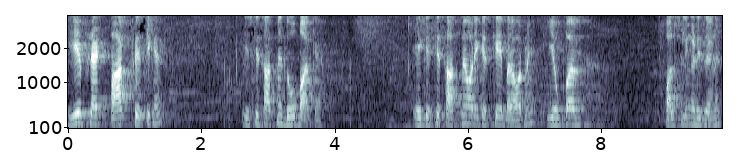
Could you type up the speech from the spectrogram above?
ये फ्लैट पार्क फेसिंग है। इसके साथ में दो पार्क हैं। एक इसके साथ में और एक इसके बराबर में। ये ऊपर फॉल सीलिंग का डिज़ाइन है।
